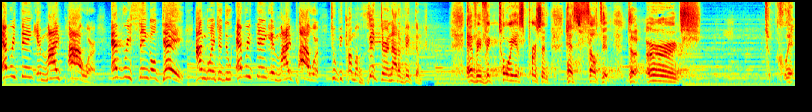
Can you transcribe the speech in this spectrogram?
everything in my power every single day. I'm going to do everything in my power to become a victor and not a victim. Every victorious person has felt it the urge to quit.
